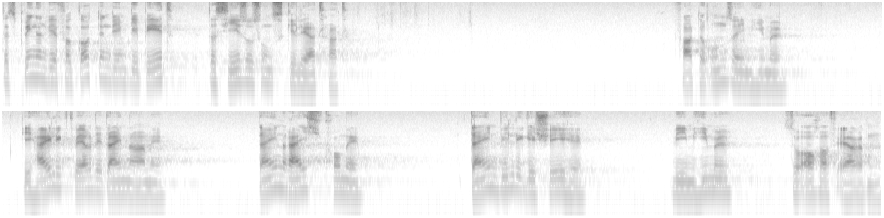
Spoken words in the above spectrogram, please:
das bringen wir vor Gott in dem Gebet, das Jesus uns gelehrt hat. Vater unser im Himmel, geheiligt werde dein Name, dein Reich komme, dein Wille geschehe, wie im Himmel, so auch auf Erden.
